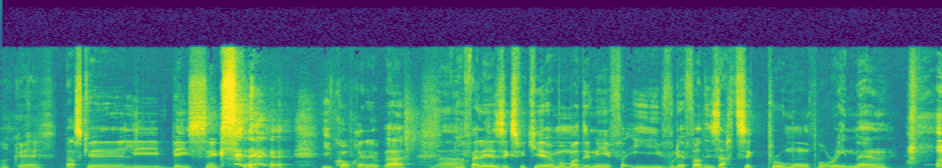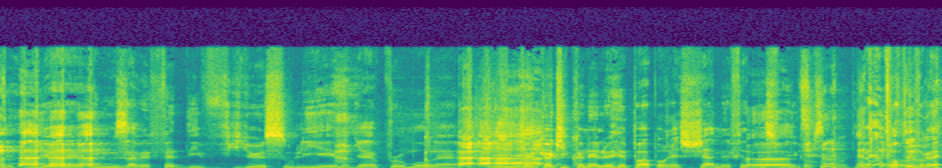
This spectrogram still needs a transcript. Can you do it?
OK. Parce que les basics, ils comprenaient pas. Ah. Il fallait les expliquer. À un moment donné, ils voulaient faire des articles promo pour Rain Man. Et puis, euh, ils nous avaient fait des vieux souliers, mon gars, promo, là. Quelqu'un qui connaît le hip-hop aurait jamais fait des souliers comme ça, mon gars. Pour de vrai.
